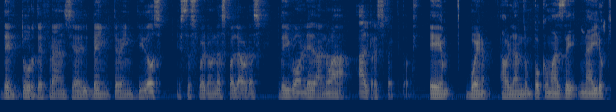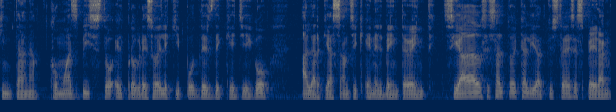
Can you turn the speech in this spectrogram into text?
del Tour de Francia del 2022. Estas fueron las palabras de Yvonne Ledanois al respecto. Eh, bueno, hablando un poco más de Nairo Quintana, ¿cómo has visto el progreso del equipo desde que llegó al Arkea Samsic en el 2020? ¿Si ha dado ese salto de calidad que ustedes esperan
